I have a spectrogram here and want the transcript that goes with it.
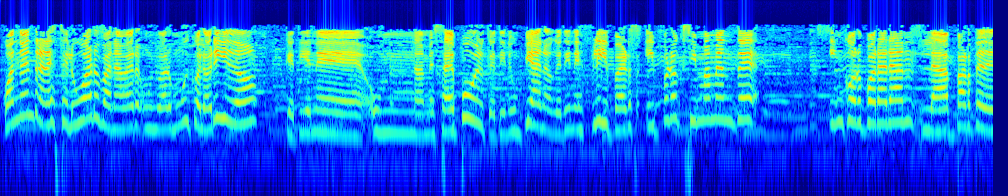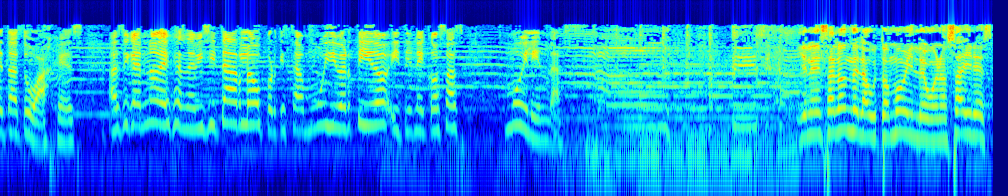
Cuando entran a este lugar van a ver un lugar muy colorido, que tiene una mesa de pool, que tiene un piano, que tiene flippers, y próximamente incorporarán la parte de tatuajes. Así que no dejen de visitarlo porque está muy divertido y tiene cosas muy lindas. Y en el Salón del Automóvil de Buenos Aires,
